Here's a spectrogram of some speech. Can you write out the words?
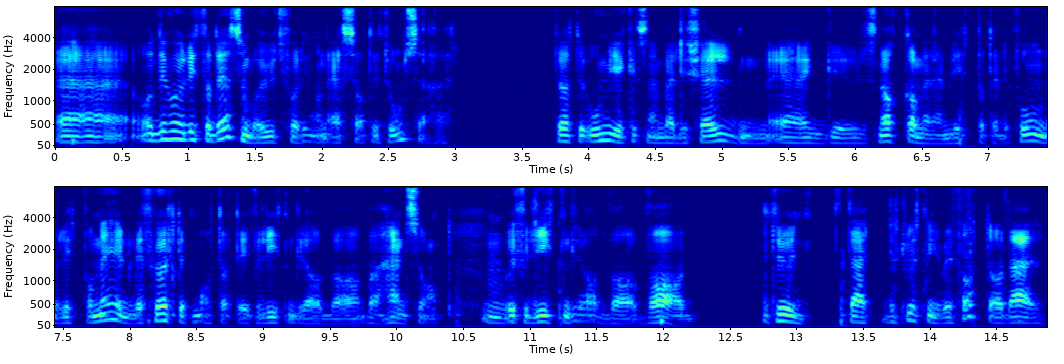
Eh, og Det var jo litt av det som var utfordringa da jeg satt i Tromsø her. Det at det omgikkes dem veldig sjelden. Jeg snakka med dem litt på telefon og litt på mail, men jeg følte på en måte at det i for liten grad var, var hands on. Mm. Og i for liten grad var, var rundt der beslutninger ble fatta, og der,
